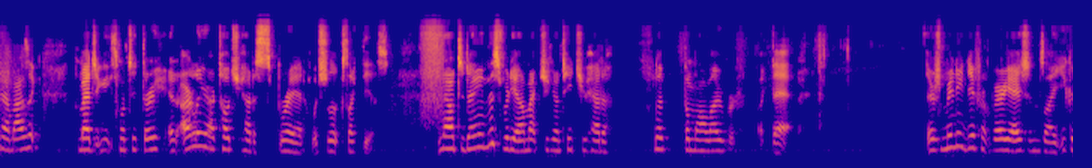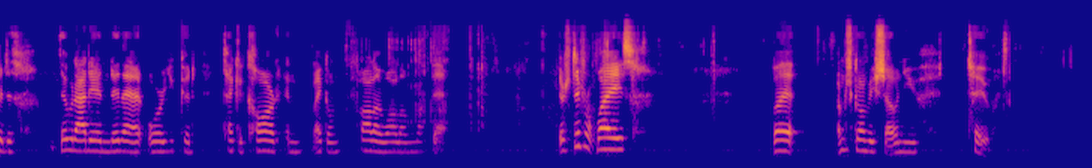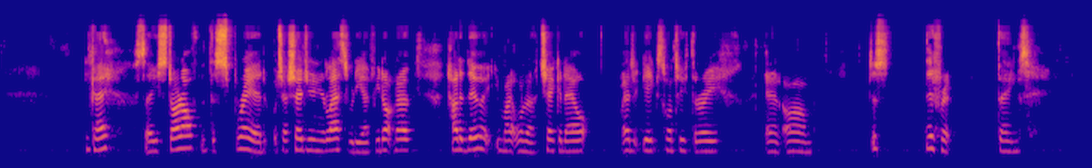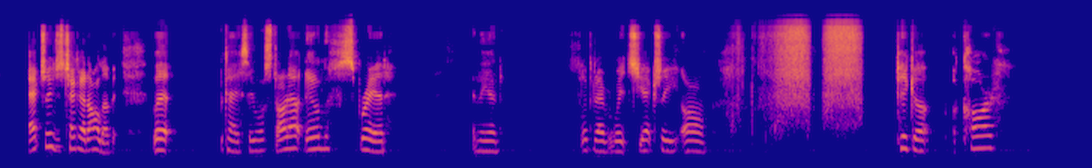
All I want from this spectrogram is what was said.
Hey, I'm Isaac from Magic Geekz 123 and earlier I taught you how to spread which looks like this. Now today in this video I'm actually going to teach you how to flip them all over like that. There's many different variations like you could just do what I did and do that or you could take a card and make them follow all of them like that. There's different ways but I'm just going to be showing you two. Okay, so you start off with the spread, which I showed you in your last video. If you don't know how to do it, you might want to check it out. Magic Geekz 123 and um just different things. Actually, just check out all of it. But okay, so you want to start out doing the spread and then flip it over, which you actually um pick up a card,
